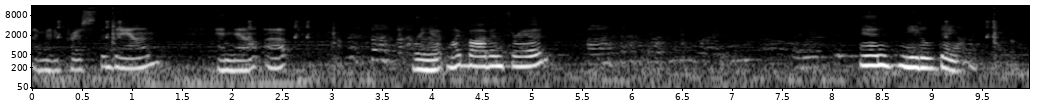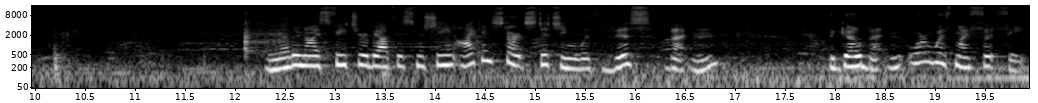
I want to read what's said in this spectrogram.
I'm going to press the down and now up. Bring up my bobbin thread and needle down. Another nice feature about this machine, I can start stitching with this button, the go button, or with my foot feet.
